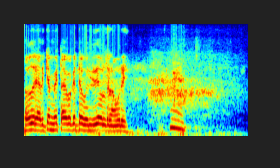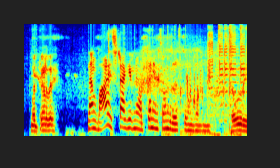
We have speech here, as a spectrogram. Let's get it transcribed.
ಹೌದ್ರಿ ಅದಕ್ಕೆ ಮೀಟ್ ಆಗ್ಬೇಕಂತ ಬಂದಿದ್ದೇವಲ್ರಿ ನಾವು ರೀ. ಹ್ಮ್. ಮತ್ತೆ ಹೇಳಿದ್ರಿ ನಂಗೆ ಭಾಳ ಇಷ್ಟ ಆಗಿರಿ ನೀವು ಅದಕ್ಕೆ ನಿಮ್ಮ ರೋಸ್ ತಗೊಂಡ್ ಬಂದೀನಿ. ಹೌದ್ರಿ.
